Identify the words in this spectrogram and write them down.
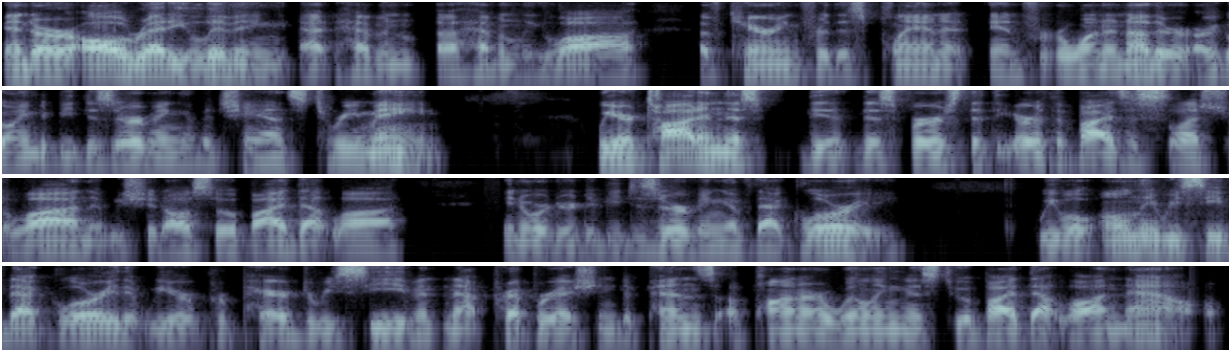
and are already living at heaven, a heavenly law, of caring for this planet and for one another are going to be deserving of a chance to remain. We are taught in this, this verse that the earth abides a celestial law and that we should also abide that law in order to be deserving of that glory. We will only receive that glory that we are prepared to receive, and that preparation depends upon our willingness to abide that law now.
